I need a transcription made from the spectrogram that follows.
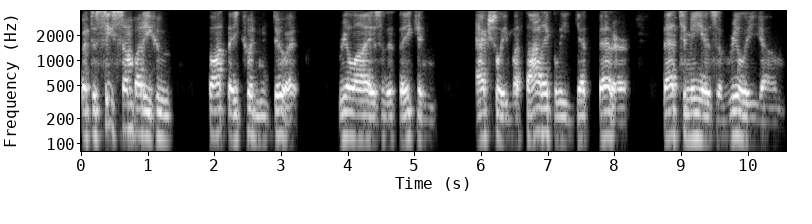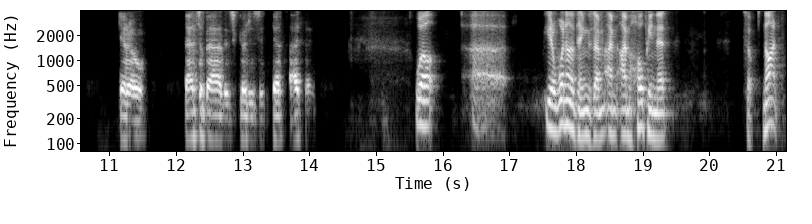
But to see somebody who thought they couldn't do it realize that they can actually methodically get better that to me is a really um, you know that's about as good as it gets i think. Well uh, you know one of the things I'm, I'm i'm hoping that so not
